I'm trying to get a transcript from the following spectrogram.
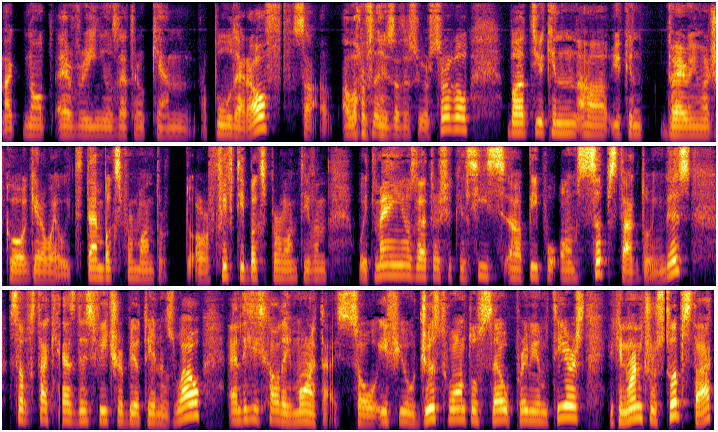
Like not every newsletter can pull that off. So a lot of newsletters will struggle, but you can uh, you can very much go get away with 10 bucks per month or, or 50 bucks per month even with many newsletters. You can see uh, people on Substack doing this. Substack has this feature built in as well, and this is how they monetize. So if you just want to sell premium tiers, you can run through Substack,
